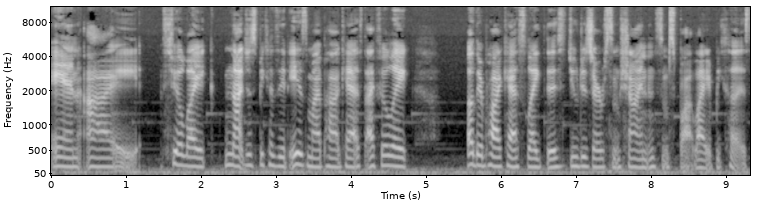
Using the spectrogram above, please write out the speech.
And I feel like, not just because it is my podcast, I feel like other podcasts like this do deserve some shine and some spotlight because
